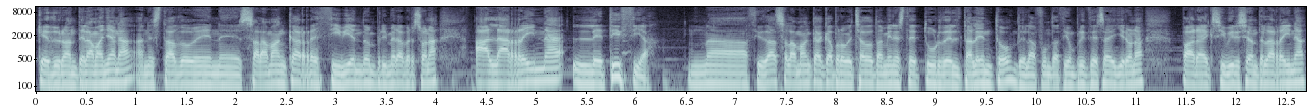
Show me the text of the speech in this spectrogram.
que durante la mañana han estado en eh, Salamanca recibiendo en primera persona a la reina Leticia, una ciudad, Salamanca, que ha aprovechado también este tour del talento de la Fundación Princesa de Girona para exhibirse ante la reina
